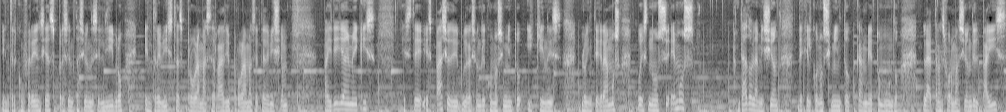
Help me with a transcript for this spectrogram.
entre conferencias, presentaciones del libro, entrevistas, programas de radio, programas de televisión. Paideia MX este espacio de divulgación del conocimiento y quienes lo integramos, pues nos hemos dado la misión de que el conocimiento cambie tu mundo, la transformación del país,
